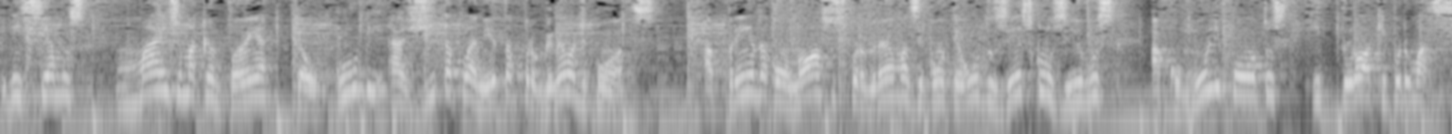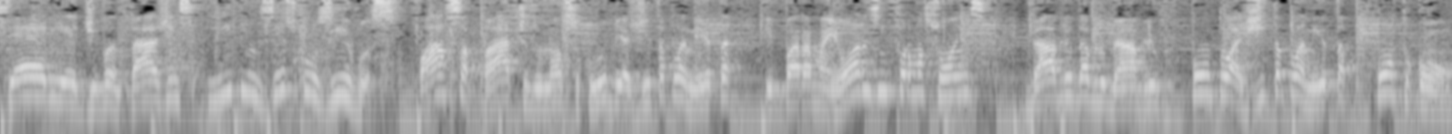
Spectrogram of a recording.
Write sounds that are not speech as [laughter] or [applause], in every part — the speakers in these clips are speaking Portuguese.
Iniciamos mais uma campanha que é o Clube Agita Planeta Programa de Pontos. Aprenda com nossos programas e conteúdos exclusivos, acumule pontos e troque por uma série de vantagens e itens exclusivos. Faça parte do nosso Clube Agita Planeta e para maiores informações www.agitaplaneta.com.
